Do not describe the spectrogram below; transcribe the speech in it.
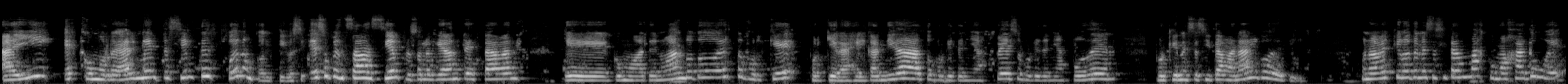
ahí es como realmente siempre fueron contigo. Eso pensaban siempre, solo que antes estaban eh, como atenuando todo esto, ¿por qué? Porque eras el candidato, porque tenías peso, porque tenías poder, porque necesitaban algo de ti. Una vez que no te necesitan más, como a Hatue,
